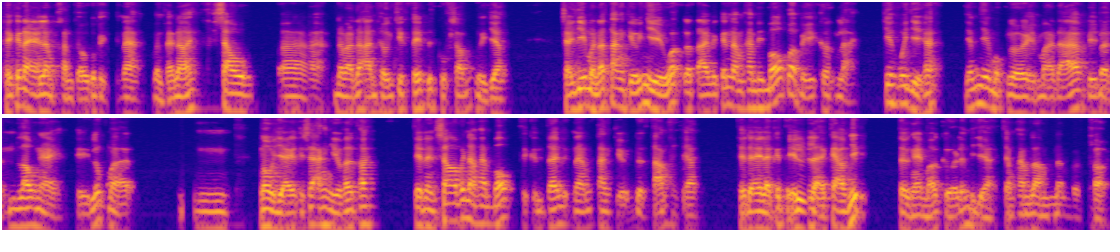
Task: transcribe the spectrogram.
thì cái này là một thành tựu của Việt Nam mình phải nói. Sau à, và nó ảnh hưởng trực tiếp đến cuộc sống của người dân. Sở dĩ mà nó tăng trưởng nhiều á, là tại vì cái năm 21 á, bị khựng lại chứ không có gì hết. Giống như một người mà đã bị bệnh lâu ngày thì lúc mà um, ngồi dậy thì sẽ ăn nhiều hơn thôi. Cho nên so với năm 21 thì kinh tế Việt Nam tăng trưởng được 8% thì đây là cái tỷ lệ cao nhất từ ngày mở cửa đến bây giờ trong 25 năm vừa rồi.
